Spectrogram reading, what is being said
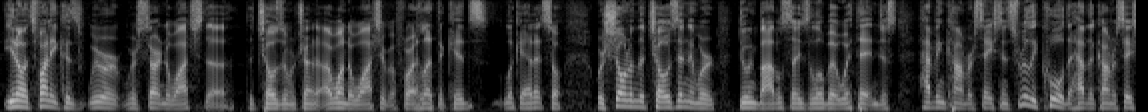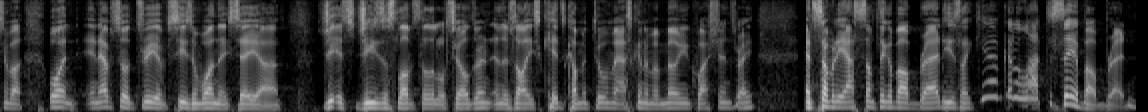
you know it's funny because we were we're starting to watch the the chosen. We're trying to i wanted to watch it before i let the kids look at it. So we're showing them the chosen and we're doing bible studies a little bit with it and just having conversation it's really cool to have the conversation about well in, in episode three of season one they say uh, it's jesus loves the little children. And there's all these kids coming to him asking him a million questions right? And somebody asked something about bread. He's like yeah i've got a lot to say about bread.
